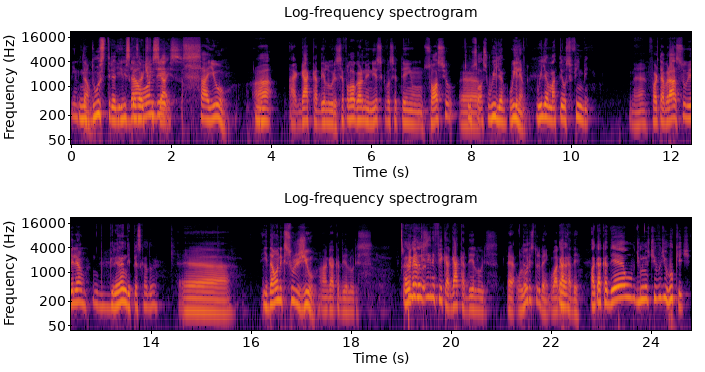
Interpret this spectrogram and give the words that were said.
Então, indústria de iscas da onde artificiais. saiu a HKD Lures? Você falou agora no início que você tem um sócio, é, Um sócio, William. William. William Matheus Finben, Né? Forte abraço, William. um grande pescador. É, E da onde que surgiu a HKD Lures? A Primeiro, o que significa HKD Lures? É, o Lures tudo bem, o HKD. HKD é o diminutivo de Hooked,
